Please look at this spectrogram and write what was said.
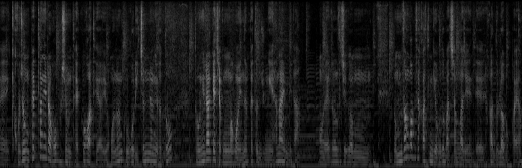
예, 고정 패턴이라고 보시면 될 것 같아요. 이거는 구글 2.0에서도 동일하게 제공하고 있는 패턴 중에 하나입니다. 어, 예를 들어 지금 음성 검색 같은 경우도 마찬가지인데 잠깐 눌러볼까요?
